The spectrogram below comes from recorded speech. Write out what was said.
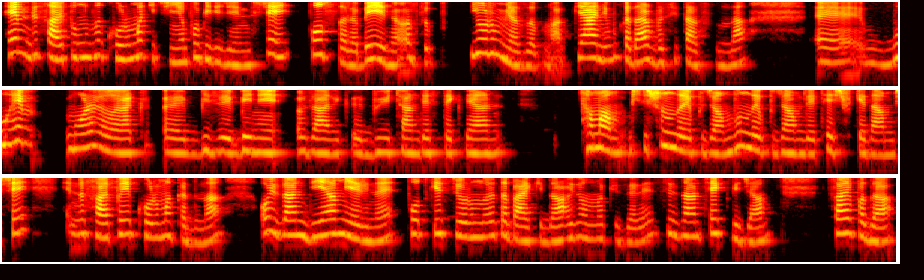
Hem de sayfamızı korumak için yapabileceğiniz şey postlara beğeni atıp yorum yazmak. Yani bu kadar basit aslında. Eee, bu hem moral olarak, eee, bizi, beni özellikle büyüten, destekleyen, tamam, işte, şunu da yapacağım, bunu da yapacağım diye teşvik eden bir şey hem de sayfayı korumak adına. O yüzden DM yerine podcast yorumları da belki dâhil olmak üzere sizden tek ricam sayfada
